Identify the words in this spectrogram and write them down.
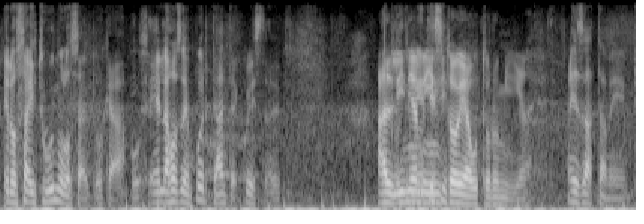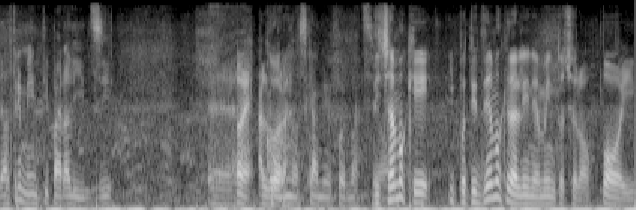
E lo sai tu, non lo sai il tuo capo. E la cosa importante è questa. Allineamento Altrimenti e autonomia. Esattamente, altrimenti paralizzi eh, Vabbè, allora, con scambio di informazioni. Diciamo che ipotizziamo che l'allineamento ce l'ho, poi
